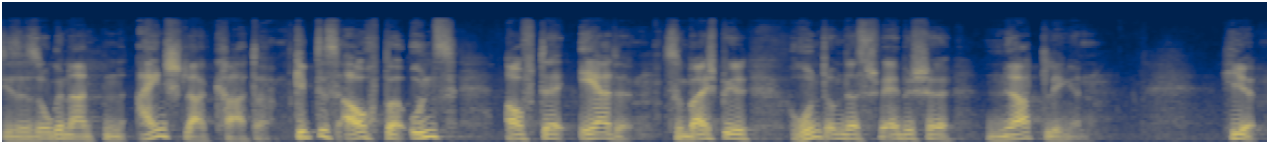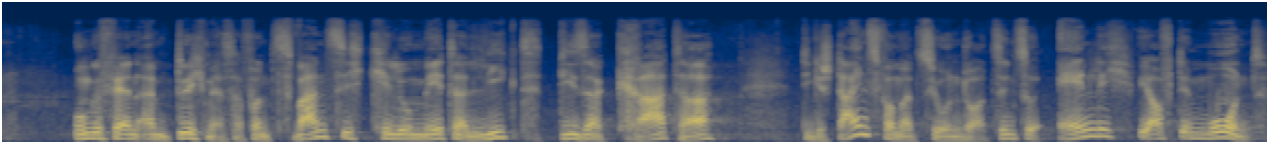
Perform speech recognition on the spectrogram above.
Diese sogenannten Einschlagkrater gibt es auch bei uns auf der Erde. Zum Beispiel rund um das schwäbische Nördlingen. Hier, ungefähr in einem Durchmesser von 20 Kilometer liegt dieser Krater. Die Gesteinsformationen dort sind so ähnlich wie auf dem Mond.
